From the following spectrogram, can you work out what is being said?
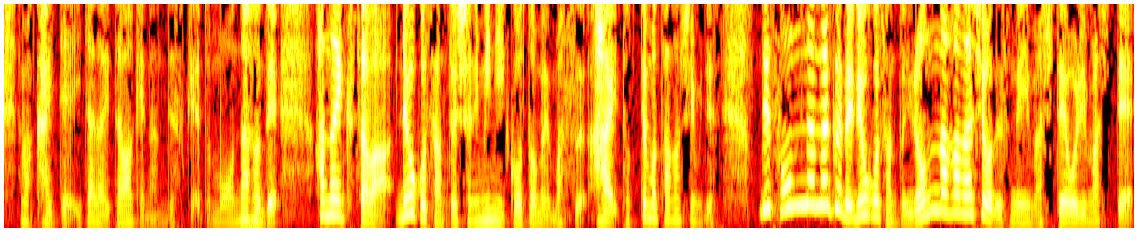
まあ、書いていただいたわけなんですけれども、なので、花戦は、りょうこさんと一緒に見に行こうと思います。はい、とっても楽しみです。で、そんな中でりょうこさんといろんな話をですね、今しておりまして、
